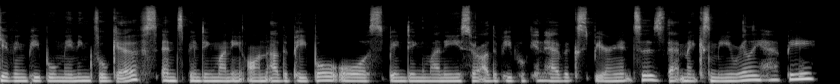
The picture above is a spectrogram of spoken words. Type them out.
giving people meaningful gifts and spending money on other people or spending money so other people can have experiences that makes me really happy.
